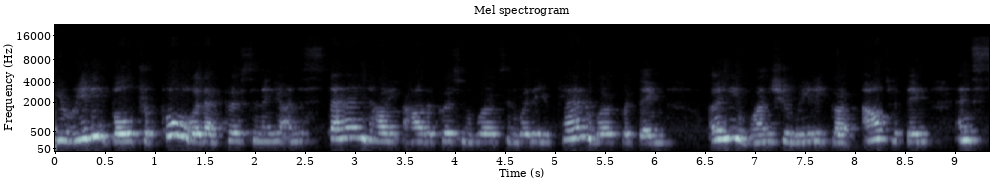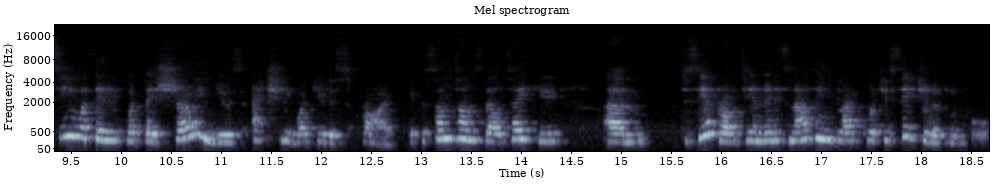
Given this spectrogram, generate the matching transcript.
you really build rapport with that person and you understand how, how the person works and whether you can work with them only once you really go out with them and see what they what they're showing you is actually what you describe. Because sometimes they'll take you um, to see a property and then it's nothing like what you said you're looking for.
